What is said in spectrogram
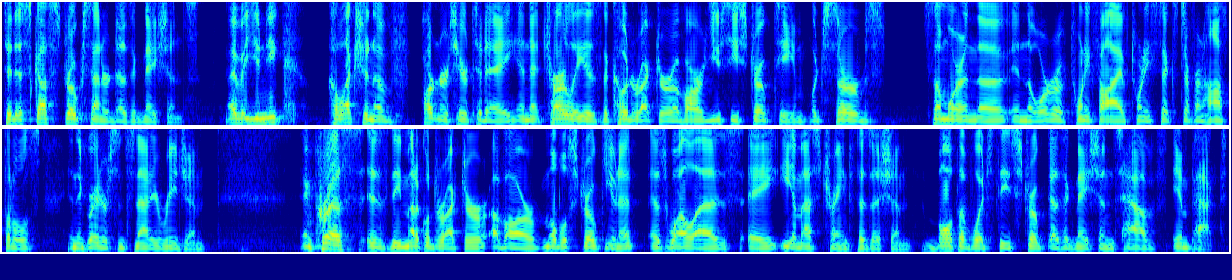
to discuss stroke center designations. I have a unique collection of partners here today in that Charlie is the co-director of our UC stroke team, which serves somewhere in the in the order of 25, 26 different hospitals in the greater Cincinnati region. And Chris is the medical director of our mobile stroke unit, as well as a EMS trained physician, both of which these stroke designations have impact.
